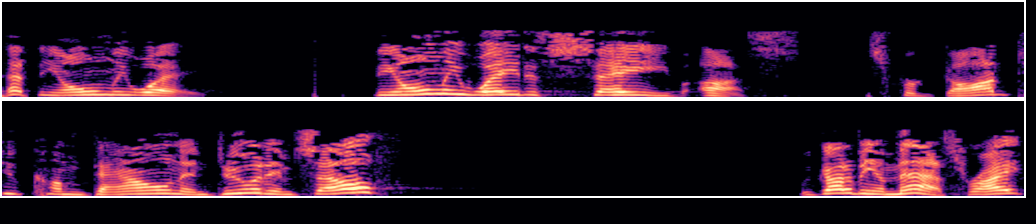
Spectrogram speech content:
That the only way the only way to save us is for God to come down and do it Himself. We've got to be a mess, right?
